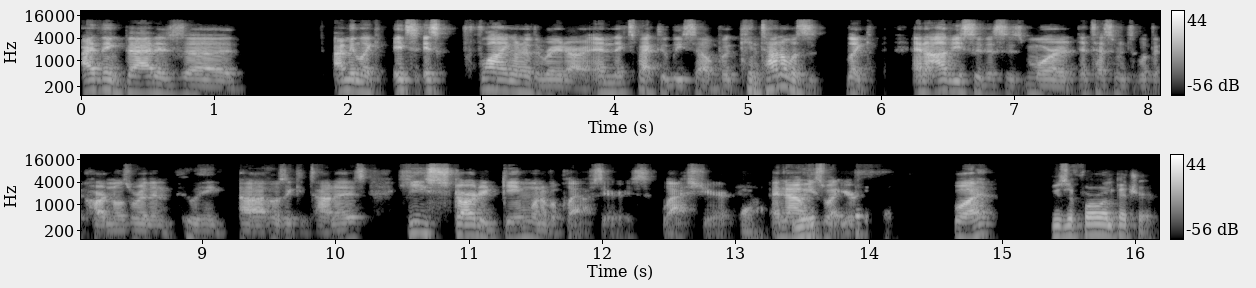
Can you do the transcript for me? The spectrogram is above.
I think that is uh I mean like it's it's flying under the radar and expectedly so, but Quintana was like and obviously this is more a testament to what the Cardinals were than who he uh Jose Quintana is. He started game one of a playoff series last year. Yeah. And now He he's what your what? He was a four-one pitcher.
